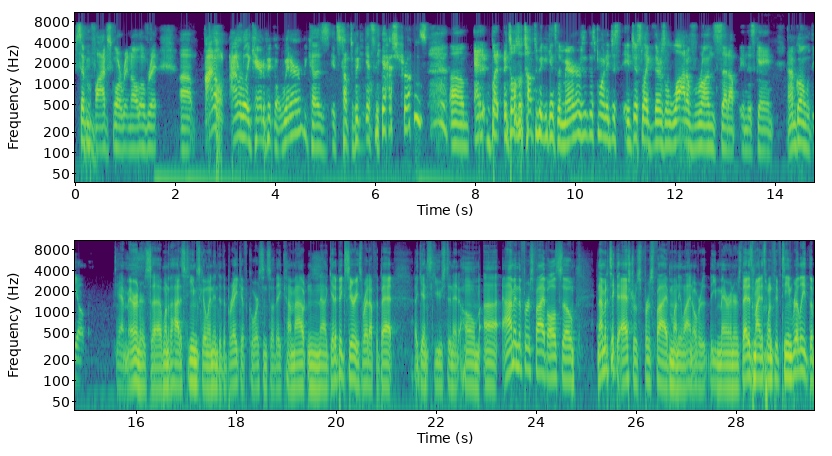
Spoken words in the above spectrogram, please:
seven-five score written all over it. Um, I don't I don't really care to pick a winner because it's tough to pick against the Astros. Um, and but it's also tough to pick against the Mariners at this point. It just it just like there's a lot of runs set up in this game, and I'm going with the over. Yeah, Mariners, uh, one of the hottest teams going into the break, of course, and so they come out and uh, get a big series right off the bat against Houston at home. Uh, I'm in the first five also, and I'm going to take the Astros first five money line over the Mariners. That is minus 115. Really, the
